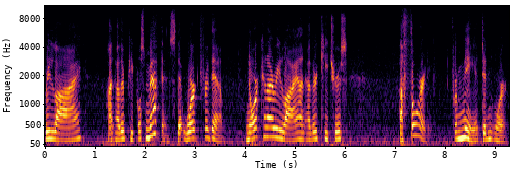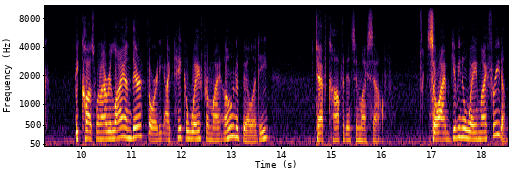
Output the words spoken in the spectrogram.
rely on other people's methods that worked for them, nor can I rely on other teachers' authority. For me, it didn't work. Because when I rely on their authority, I take away from my own ability to have confidence in myself. So I'm giving away my freedom.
